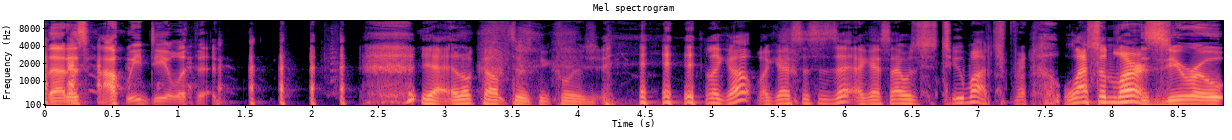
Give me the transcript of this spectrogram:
That is how we deal with it. yeah, it'll come to a conclusion. like, oh, I guess this is it. I guess that was just too much. Lesson learned. Zero.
